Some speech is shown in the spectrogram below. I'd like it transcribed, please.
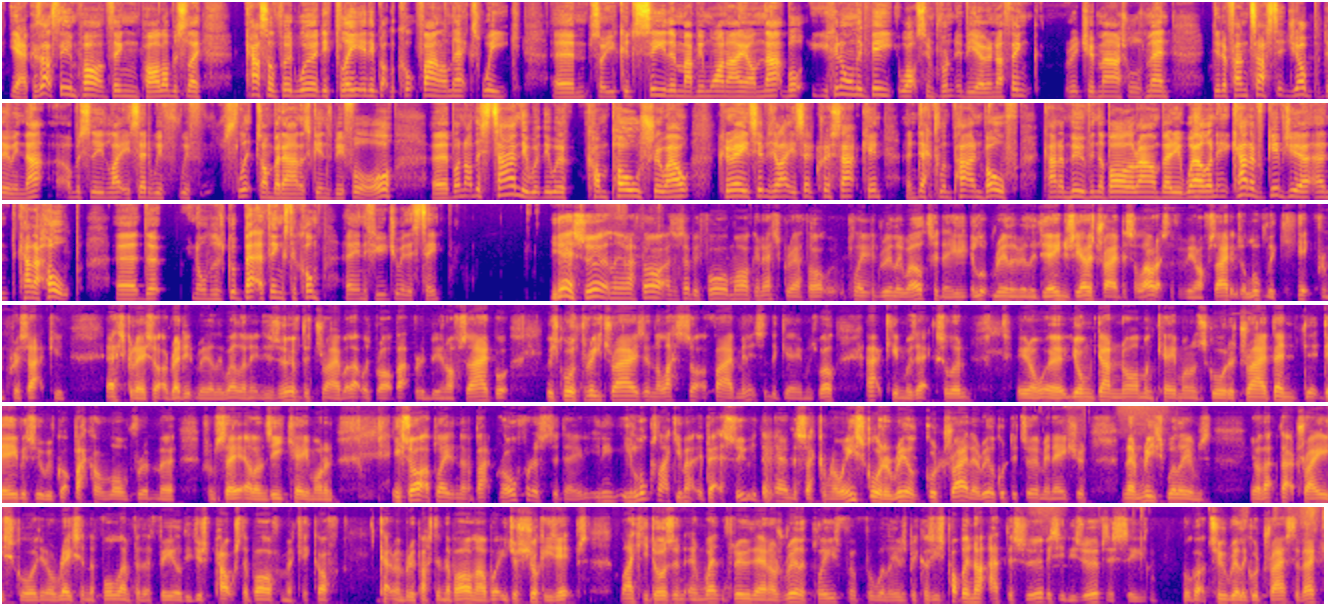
Yeah, because that's the important thing, Paul. Obviously, Castleford were depleted. They've got the cup final next week, um, so you could see them having one eye on that. But you can only beat what's in front of you, and I think Richard Marshall's men did a fantastic job doing that. Obviously, like you said, we've we've slipped on banana skins before, uh, but not this time. They were they were composed throughout. Creativity, like you said, Chris Atkin and Declan Patton both kind of moving the ball around very well, and it kind of gives you a, a kind of hope uh, that you know there's good better things to come uh, in the future with this team. Yeah, certainly. And I thought, as I said before, Morgan Escaré, I thought played really well today. He looked really, really dangerous. He had a try disallowed actually for being offside. It was a lovely kick from Chris Atkin. Escray sort of read it really well and it deserved the try, but that was brought back for him being offside. But we scored three tries in the last sort of five minutes of the game as well. Atkin was excellent. You know, uh, young Dan Norman came on and scored a try. Ben D- Davis, who we've got back on loan from uh, from St Helens, he came on and he sort of played in the back row for us today. He, he looks like he might be better suited there in the second row, and he scored a real good try there, real good determination. And then Rhys Williams, you know, that, that try he scored, you know, racing the full length of the field, he just pouched the ball from a kickoff. Can't remember who passed him the ball now, but he just shook his hips like he does and, and went through there. And I was really pleased for, for Williams because he's probably not had the service he deserves this season. We've got two really good tries today.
